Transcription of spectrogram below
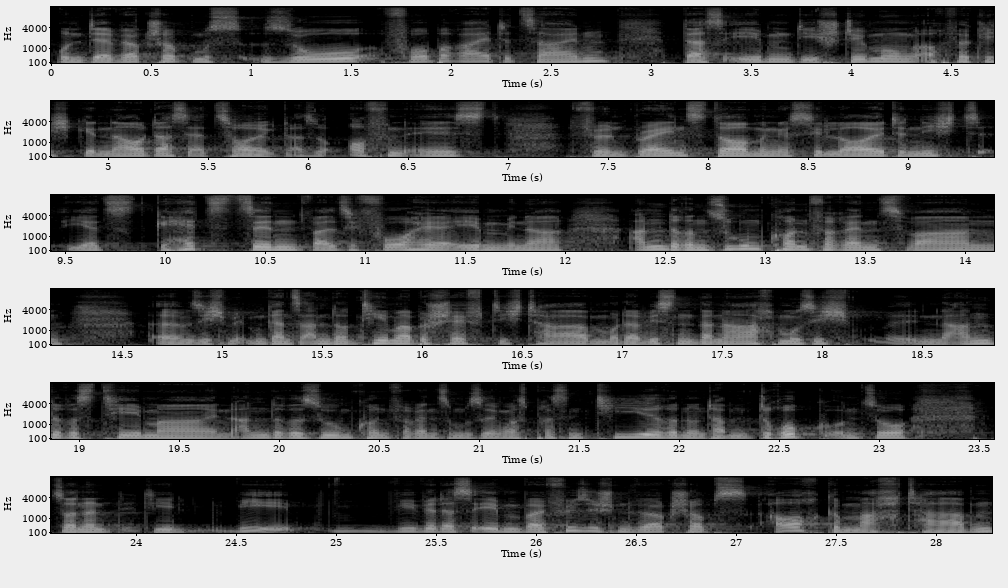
Und der Workshop muss so vorbereitet sein, dass eben die Stimmung auch wirklich genau das erzeugt, also offen ist für ein Brainstorming, dass die Leute nicht jetzt gehetzt sind, weil sie vorher eben in einer anderen Zoom-Konferenz waren, äh, sich mit einem ganz anderen Thema beschäftigt haben oder wissen, danach muss ich in ein anderes Thema, in andere Zoom-Konferenzen, muss irgendwas präsentieren und haben Druck und so, sondern die, wie, wie wir das eben bei physischen Workshops auch gemacht haben,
